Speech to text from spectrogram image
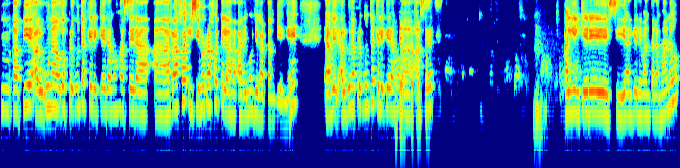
mm, a pie alguna o dos preguntas que le queramos hacer a, a Rafa y si no Rafa te las haremos llegar también. ¿eh? A ver, ¿alguna pregunta que le queramos okay, hacer? ¿Alguien quiere, si alguien levanta la mano?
